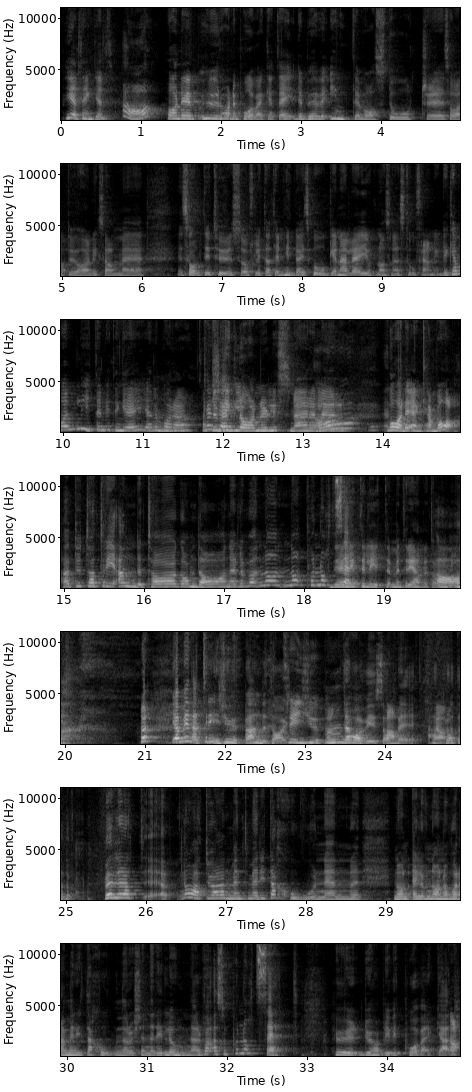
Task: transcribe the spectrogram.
helt enkelt. Ja, Har det, hur har det påverkat dig? Det behöver inte vara stort, eh, så att du har liksom eh, sålt ditt hus och flyttat till en hydda i skogen eller gjort någon sån här stor förändring. Det kan vara en liten, liten grej, eller bara att Kanske- du blir glad när du lyssnar, eller Ja. vad det än kan vara. Att du tar tre andetag om dagen eller vad, nå, nå, på något Det är sätt. lite lite med tre andetag. Ja. Jag menar tre djupa andetag. Tre djupa Mm, det andetag. har vi ju som Ja. har pratat om. Eller att, eh, ja, att du har använt meditationen, någon, eller någon av våra meditationer och känner dig lugnare. Alltså på något sätt hur du har blivit påverkad. Ja,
